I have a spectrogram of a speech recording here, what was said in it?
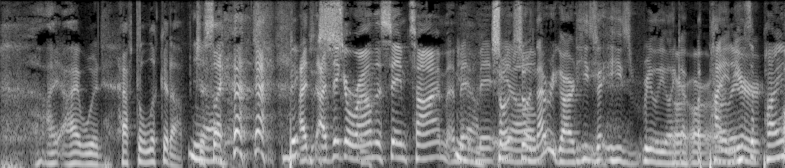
I, I would have to look it up. Just like Big- I, I think around the same time. I mean, Yeah. may- so you so in that regard, he's he's really like a, Or- or a pioneer. He's a pioneer.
